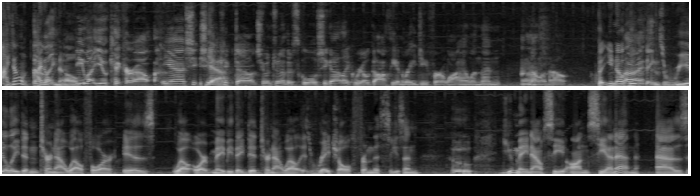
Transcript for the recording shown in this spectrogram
I don't. Did I don't like know. BYU kick her out? Yeah, she she Yeah. got kicked out. She went to another school. She got like real gothy and ragey for a while, and then mellowed out. But you know who All right. things really didn't turn out well for is well, or maybe they did turn out well. Is Rachel from this season, who you may now see on CNN as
